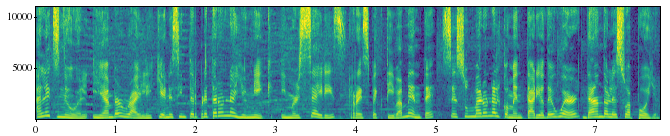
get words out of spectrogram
Alex Newell y Amber Riley, quienes interpretaron a Unique y Mercedes, respectivamente, se sumaron al comentario de Ware dándole su apoyo.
